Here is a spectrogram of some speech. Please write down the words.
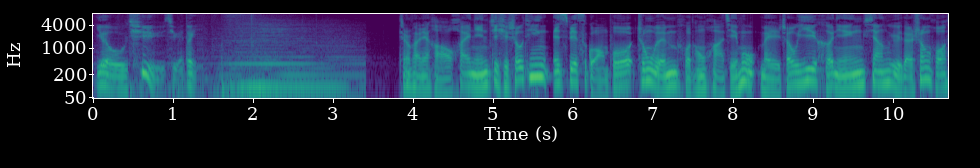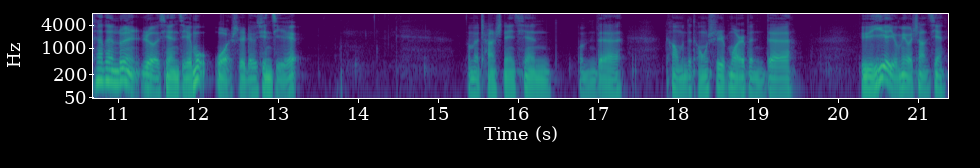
有趣绝对。听众朋友您好，欢迎您继续收听 SBS 广播中文普通话节目，每周一和您相遇的生活相对论热线节目，我是刘俊杰。那么长时连线，我们的看我们的同事墨尔本的雨夜有没有上线？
